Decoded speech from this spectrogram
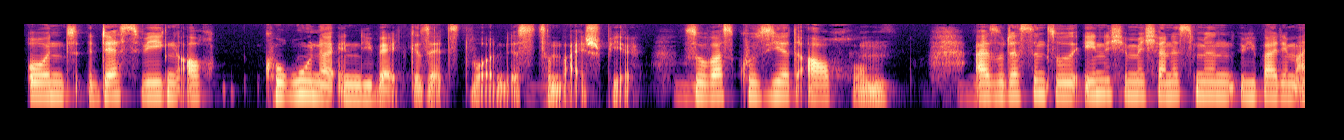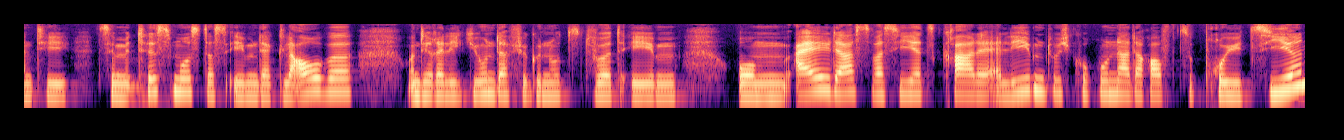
und deswegen auch Corona in die Welt gesetzt worden ist zum Beispiel. Sowas kursiert auch rum. Also das sind so ähnliche Mechanismen wie bei dem Antisemitismus, dass eben der Glaube und die Religion dafür genutzt wird, eben um all das, was sie jetzt gerade erleben durch Corona, darauf zu projizieren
